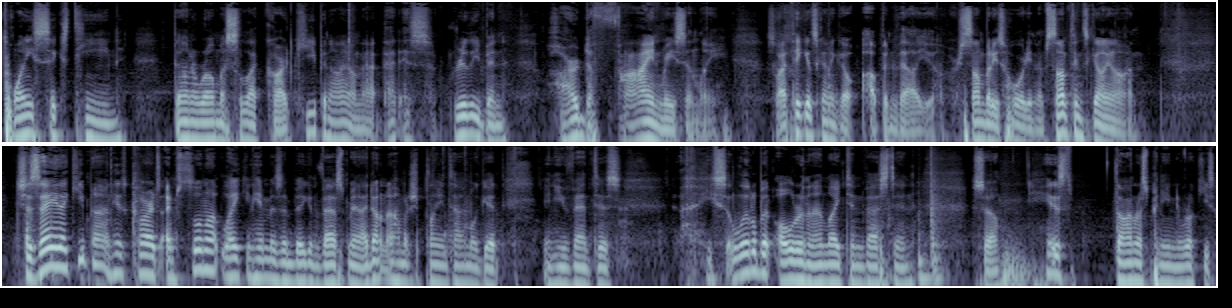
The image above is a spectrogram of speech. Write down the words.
2016 Donnarumma Select card. Keep an eye on that. That has really been hard to find recently. So I think it's going to go up in value, or somebody's hoarding them. Something's going on. Shazade, I keep an eye on his cards. I'm still not liking him as a big investment. I don't know how much playing time we'll get in Juventus. He's a little bit older than I'd like to invest in. So his Donruss Panini rookie's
